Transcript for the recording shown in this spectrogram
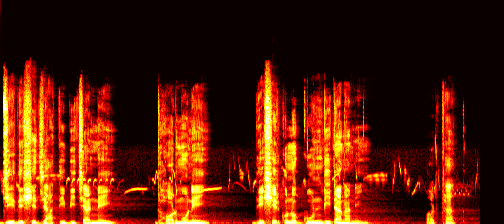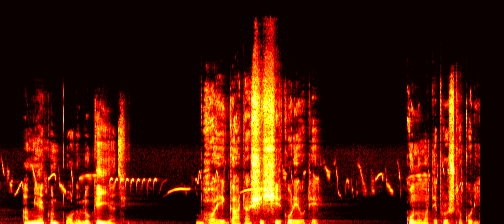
যে দেশে জাতি বিচার নেই ধর্ম নেই দেশের কোনো গণ্ডি টানা নেই। অর্থাৎ আমি এখন পরলোকেই আছি। ভয়ে গাটা শিরশির করে ওঠে। কোনো মতে প্রশ্ন করি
